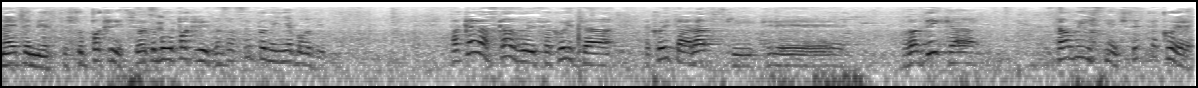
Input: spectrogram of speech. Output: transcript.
на это место, чтобы покрыть, чтобы это было покрыто, засыпано и не было видно. Пока рассказывает какой-то какой арабский э, владыка, стал выяснять, что это такое.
